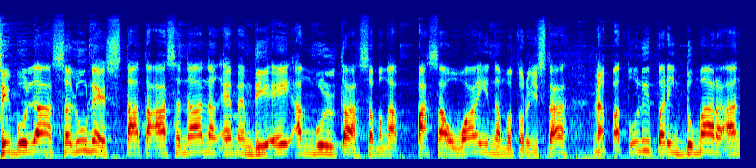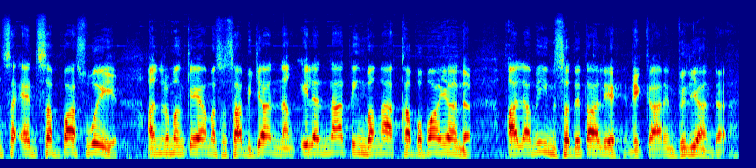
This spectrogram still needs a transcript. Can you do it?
Simula sa lunes, tataasan na ng MMDA ang multa sa mga pasaway na motorista na patuloy pa rin dumaraan sa EDSA busway. Ano naman kaya masasabi dyan ng ilan nating mga kababayan? Alamin sa detalye ni Karen Villanda.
